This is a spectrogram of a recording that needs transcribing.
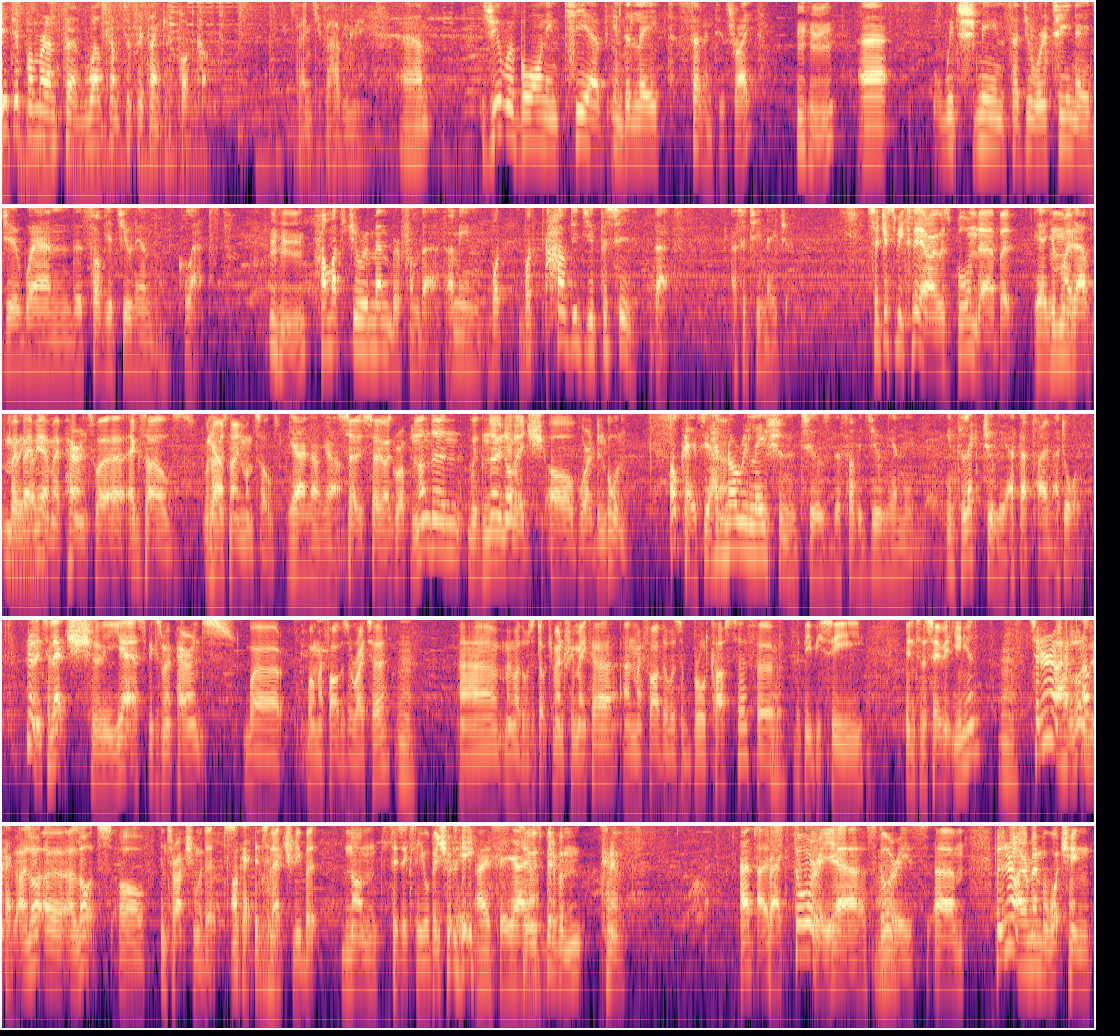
Peter Pomerantsev, welcome to Fri Tankes podcast. Thank you for having me. Um, you were born in Kiev in the late 70s, right? Mm-hmm. Uh, which means that you were a teenager when the Soviet Union collapsed. Mm-hmm. How much do you remember from that? I mean, what, what, how did you perceive that as a teenager? So just to be clear, I was born there, but Yeah, you my, moved out My, very my- early. yeah, my parents were uh, exiled when Yeah. I was nine months old. Yeah, no, yeah. So, so I grew up in London with no knowledge of where I'd been born. Okay, so you had no relation to the Soviet Union intellectually at that time at all. No, intellectually, yes, because my parents were. Well, my father's a writer. Mm. Uh, my mother was a documentary maker, and my father was a broadcaster for Mm. the BBC into the Soviet Union. So no, no, I had a lot of Okay. a lot, uh, a lot of interaction with it, Okay. intellectually, but none physically or visually. I see, yeah, So yeah. it was a bit of a m- kind of Abstract. story, yeah, stories. Um, but no, I remember watching.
